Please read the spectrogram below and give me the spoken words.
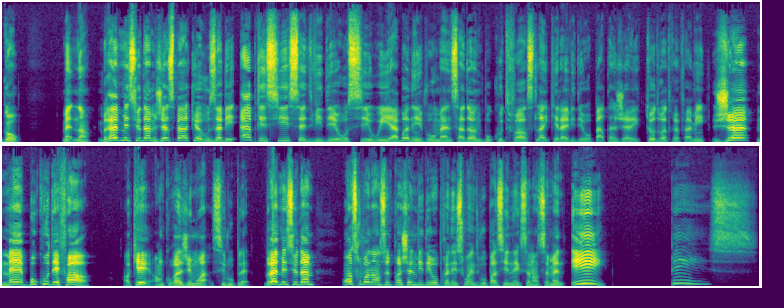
Go! Maintenant. Bref, messieurs, dames, j'espère que vous avez apprécié cette vidéo. Si oui, abonnez-vous, man, ça donne beaucoup de force. Likez la vidéo, partagez avec toute votre famille. Je mets beaucoup d'efforts. OK? Encouragez-moi, s'il vous plaît. Bref, messieurs, dames, on se revoit dans une prochaine vidéo. Prenez soin de vous, passez une excellente semaine et... Peace!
